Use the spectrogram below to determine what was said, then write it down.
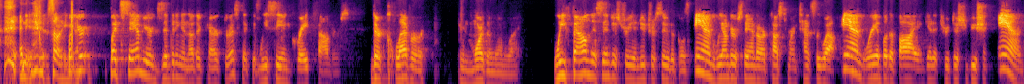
and sorry but yeah. you're but sam you're exhibiting another characteristic that we see in great founders they're clever in more than one way we found this industry in nutraceuticals and we understand our customer intensely well and we're able to buy and get it through distribution and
